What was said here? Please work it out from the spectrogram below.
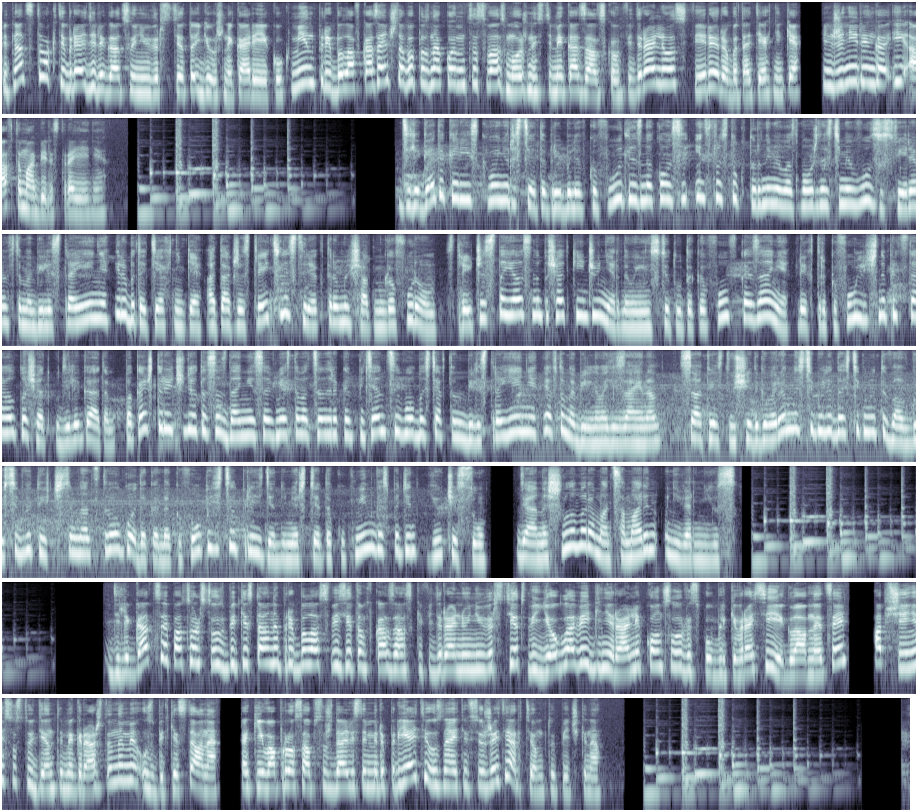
15 октября делегация Университета Южной Кореи Кукмин прибыла в Казань, чтобы познакомиться с возможностями Казанского федерального в сфере робототехники инжиниринга и автомобилестроения. Делегаты Корейского университета прибыли в КФУ для знакомства с инфраструктурными возможностями вуза в сфере автомобилестроения и робототехники, а также встретились с ректором Ильшатом Гафуровым. Встреча состоялась на площадке инженерного института КФУ в Казани. Ректор КФУ лично представил площадку делегатам. Пока что речь идет о создании совместного центра компетенции в области автомобилестроения и автомобильного дизайна. Соответствующие договоренности были достигнуты в августе 2017 года, когда КФУ посетил президент университета Кукмин господин Ю Чису. Диана Шилова, Роман Самарин, Univer News. Делегация посольства Узбекистана прибыла с визитом в Казанский федеральный университет. В ее главе генеральный консул Республики в России. Главная цель – общение со студентами-гражданами Узбекистана. Какие вопросы обсуждались на мероприятии, узнаете в сюжете Артем Тупичкина.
